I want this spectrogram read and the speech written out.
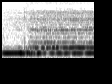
The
